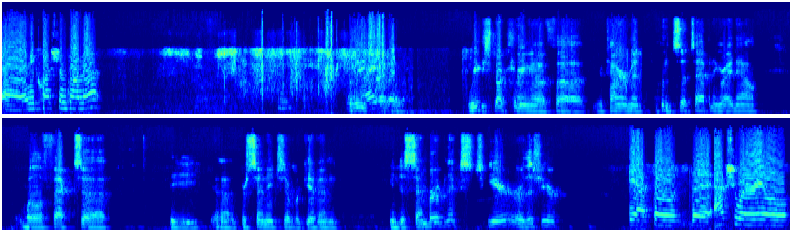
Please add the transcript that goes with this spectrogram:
Uh, any questions on that? All uh, restructuring of uh, retirement that's happening right now will affect uh, the uh, percentage that we're given in December of next year or this year. Yeah, so the actuarial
